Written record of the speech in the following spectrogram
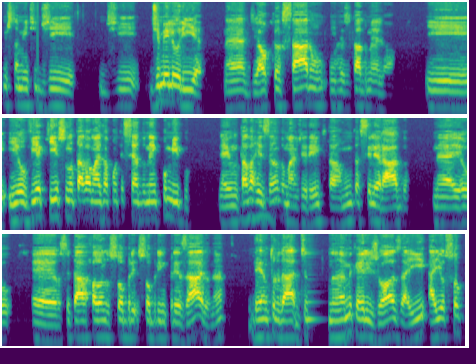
justamente de, de, de melhoria, né? de alcançar um, um resultado melhor. E, e, eu via que isso não estava mais acontecendo nem comigo. Né? Eu não estava rezando mais direito, estava muito acelerado. Né? Eu, é, você estava falando sobre, sobre empresário, né? Dentro da dinâmica religiosa, aí, aí eu sou,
